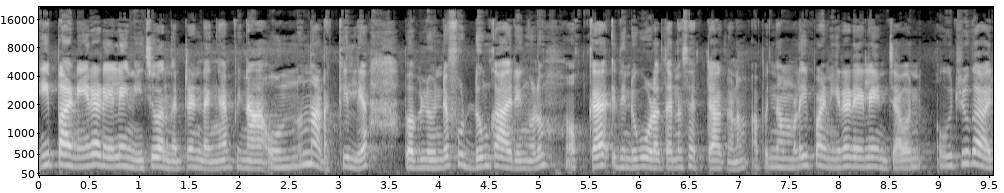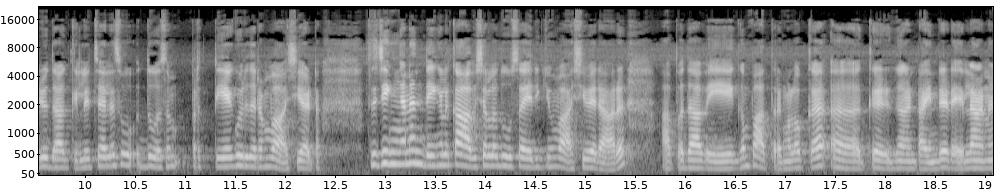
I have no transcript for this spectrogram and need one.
ഈ പണിയുടെ ഇടയിൽ എണീച്ച് വന്നിട്ടുണ്ടെങ്കിൽ പിന്നെ ഒന്നും നടക്കില്ല. ബബ്ലുവിന്റെ ഫുഡും കാര്യങ്ങളും ഒക്കെ ഇതിന്റെ കൂടെ തന്നെ സെറ്റാക്കണം. അപ്പം നമ്മൾ ഈ പണിയുടെ ഇടയിൽ എണീച്ച് അവൻ ഒരു കാര്യം ഇതാക്കില്ല. ചില ദിവസം പ്രത്യേക ഒരു തരം വാശിയാട്ടോ. എന്നുവെച്ചാൽ ഇങ്ങനെ എന്തെങ്കിലുമൊക്കെ ആവശ്യമുള്ള ദിവസമായിരിക്കും വാശി വരാറ്. അപ്പോൾ ഇതാ വേഗം പാത്രങ്ങളൊക്കെ കഴുകാണ്ട് അതിന്റെ ഇടയിലാണ്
